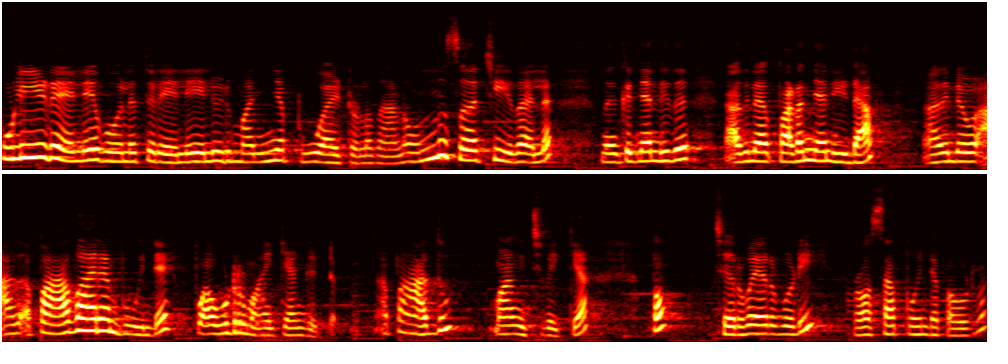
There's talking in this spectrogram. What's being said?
പുളിയുടെ ഇല പോലത്തെ ഒരു ഇലയിൽ ഒരു മഞ്ഞ പൂവായിട്ടുള്ളതാണ്. ഒന്ന് സെർച്ച് ചെയ്താൽ നിങ്ങൾക്ക് ഞാൻ ഇത് അതിന് പടം ഞാൻ ഇടാം അതിന്റെ അപ്പോൾ ആവാരം പൂവിന്റെ പൗഡർ വാങ്ങിക്കാൻ കിട്ടും. അപ്പോൾ അതും വാങ്ങിച്ച് വയ്ക്കുക അപ്പം ചെറുപയർ പൊടി റോസാപ്പൂവിന്റെ പൗഡർ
